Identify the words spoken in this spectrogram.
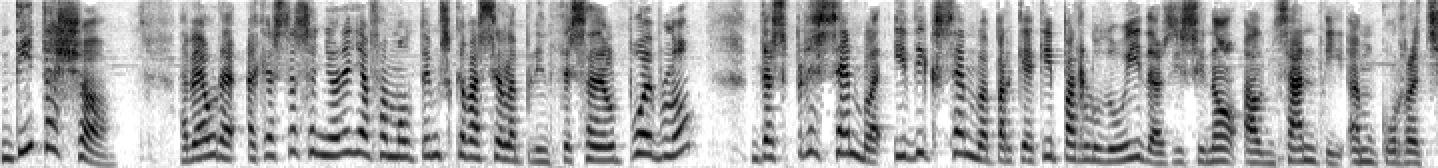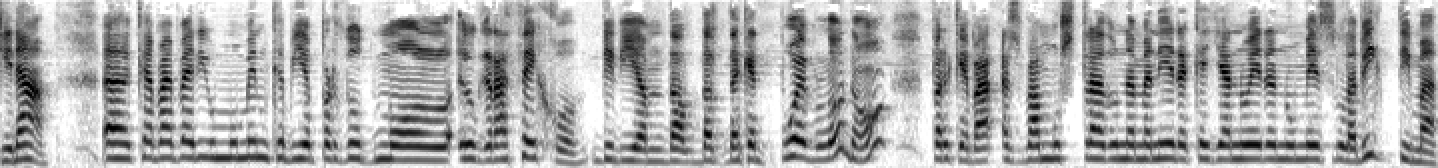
Dit això, a veure, aquesta senyora ja fa molt temps que va ser la princesa del pueblo, després sembla, i dic sembla perquè aquí parlo d'oïdes, i si no, el Santi em corregirà, eh, que va haver-hi un moment que havia perdut molt el gracejo, diríem, d'aquest pueblo, no? Perquè va, es va mostrar d'una manera que ja no era només la víctima,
